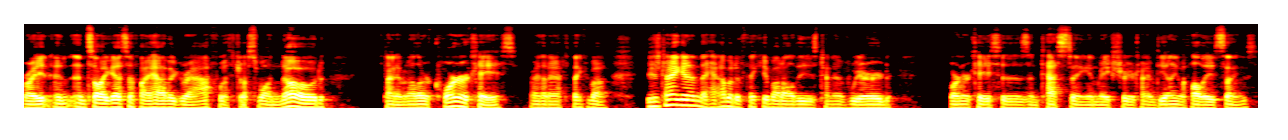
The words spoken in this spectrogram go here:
Right? And, and so I guess if I have a graph with just one node, it's kind of another corner case, right, that I have to think about. You're just trying to get in the habit of thinking about all these kind of weird corner cases and testing and make sure you're kind of dealing with all these things.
